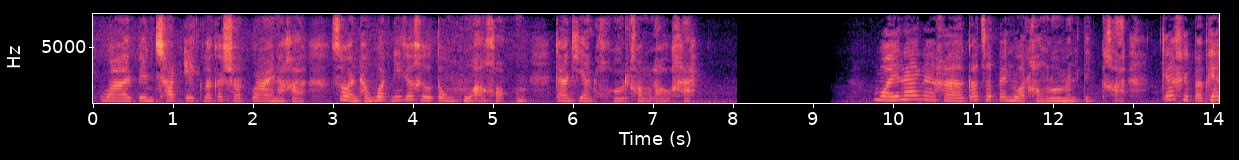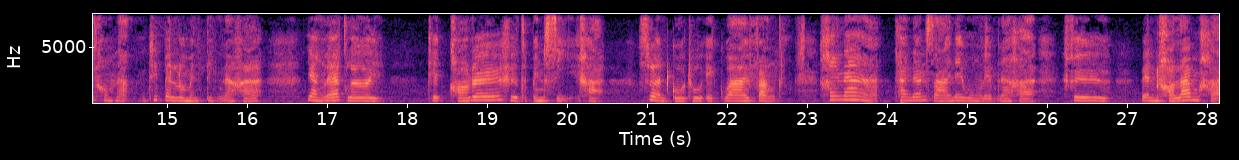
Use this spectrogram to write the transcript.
x y เป็น short x แล้วก็ short y นะคะ ส่วนทั้งหมดนี้ก็คือตรงหัวของการเขียนโค้ดของเราค่ะ ไว้แรกนะคะก็จะเป็นหมวดของโรแมนติกค่ะ ก็คือประเภทของหนังที่เป็นโรแมนติกนะคะ อย่างแรกเลย text color คือจะเป็นสีค่ะ ส่วน go to x y ฝั่งข้างหน้าทางด้านซ้ายในวงเล็บนะคะ คือเป็นคอลัมน์ค่ะ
